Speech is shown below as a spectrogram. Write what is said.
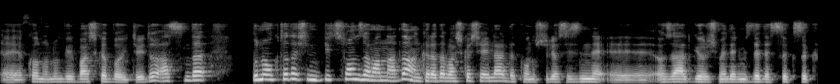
e, konunun bir başka boyutuydu. Aslında bu noktada şimdi bir son zamanlarda Ankara'da başka şeyler de konuşuluyor. Sizinle e, özel görüşmelerimizde de sık sık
